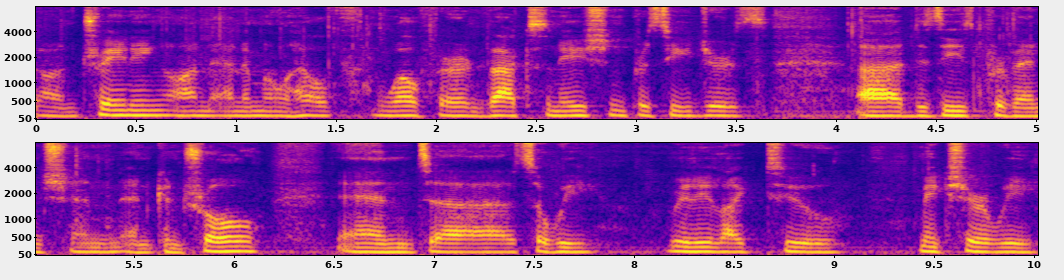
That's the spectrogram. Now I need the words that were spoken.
on training on animal health and welfare and vaccination procedures, uh, disease prevention and control. And uh, so we really like to make sure we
